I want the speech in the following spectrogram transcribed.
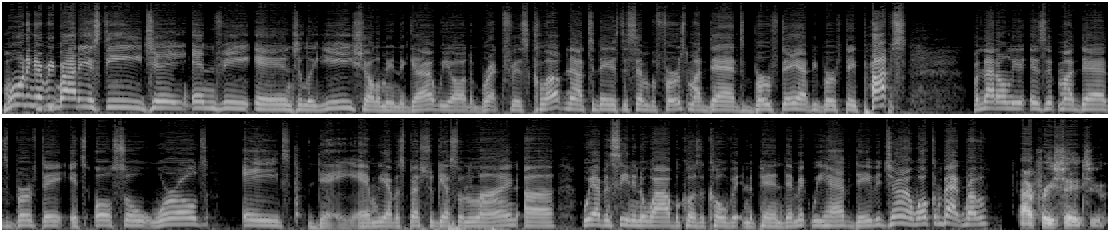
Morning, everybody. It's DJ Envy Angela Yee, Charlamagne the Guy. We are the Breakfast Club. Now, today is December 1st, my dad's birthday. Happy birthday, Pops. But not only is it my dad's birthday, it's also World AIDS Day. And we have a special guest on the line uh, who we haven't seen in a while because of COVID and the pandemic. We have David John. Welcome back, brother. I appreciate you.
